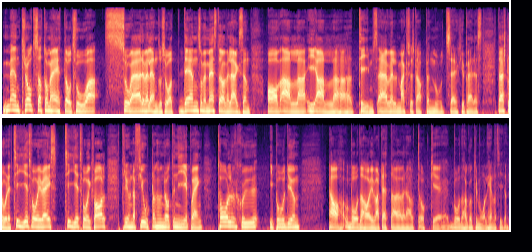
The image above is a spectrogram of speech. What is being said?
Men trots att de är etta och tvåa så är det väl ändå så att den som är mest överlägsen av alla i alla teams är väl Max Verstappen mot Sergio Perez. Där står det 10-2 i race, 10-2 i kval, 314 189 poäng, 12-7 i podium. Ja, och båda har ju varit etta överallt och eh, båda har gått i mål hela tiden.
